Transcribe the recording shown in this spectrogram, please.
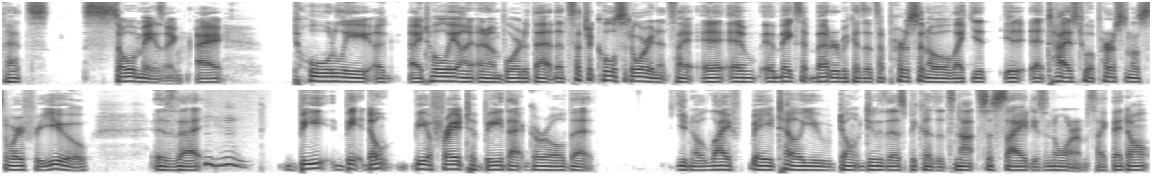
That's so amazing. I totally uh, I totally am on board with that. That's such a cool story, and it's like it, it, it makes it better because it's a personal like it, it, it ties to a personal story for you. Is that mm-hmm. be be don't be afraid to be that girl that you know life may tell you don't do this because it's not society's norms. Like they don't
